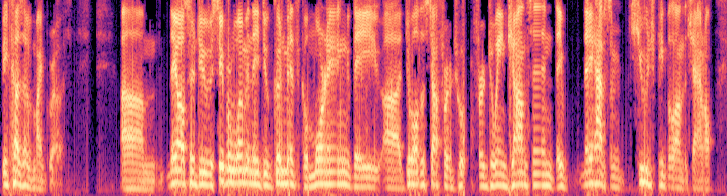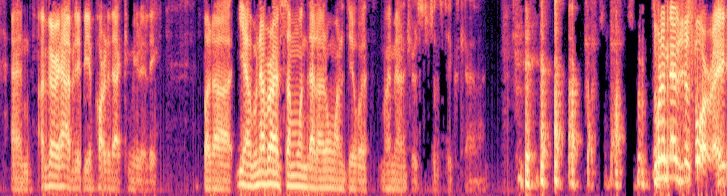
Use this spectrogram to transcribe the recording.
because of my growth. Um, they also do Superwoman. They do Good Mythical Morning. They uh, do all the stuff for for Dwayne Johnson. They they have some huge people on the channel, and I'm very happy to be a part of that community. But uh, yeah, whenever I have someone that I don't want to deal with, my manager just takes care of that. That's awesome. That's what a manager's for, right?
